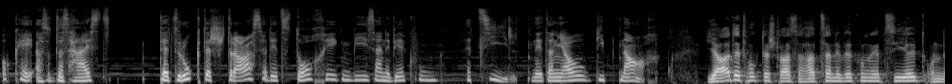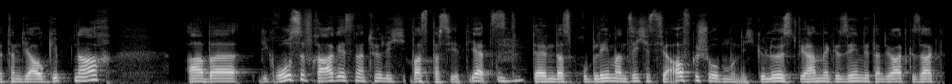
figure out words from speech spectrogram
Okay, also das heißt, der Druck der Straße hat jetzt doch irgendwie seine Wirkung erzielt. Netanyahu gibt nach. Ja, der Druck der Straße hat seine Wirkung erzielt und Netanyahu gibt nach. Aber die große Frage ist natürlich, was passiert jetzt? Mhm. Denn das Problem an sich ist ja aufgeschoben und nicht gelöst. Wir haben ja gesehen, Netanyahu hat gesagt,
